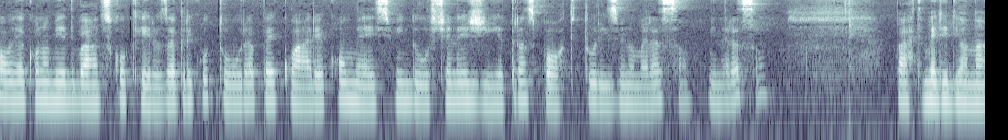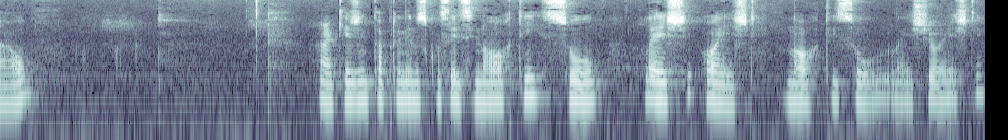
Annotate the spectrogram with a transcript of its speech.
Qual é a economia de Barra dos Coqueiros? Agricultura, pecuária, comércio, indústria, energia, transporte, turismo e numeração, mineração. Parte meridional. Aqui a gente está aprendendo os conceitos norte, sul, leste, oeste. Norte, sul, leste, oeste.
